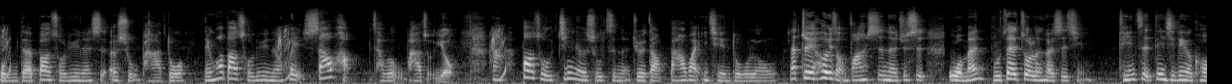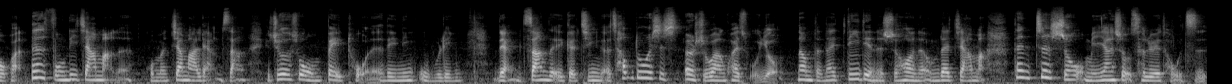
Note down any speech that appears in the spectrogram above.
我们的报酬率呢是二十五趴多，年化报酬率呢会稍好，差不多五趴左右。那报酬金额数字呢就会到八万一千多喽。那最后一种方式呢，就是我们不再做任何事情。停止定期定额扣款，但是逢低加码呢？我们加码两张，也就是说我们备妥了零零五零两张的一个金额，差不多是二十万块左右。那我们等待低点的时候呢，我们再加码。但这时候我们一样是有策略投资，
